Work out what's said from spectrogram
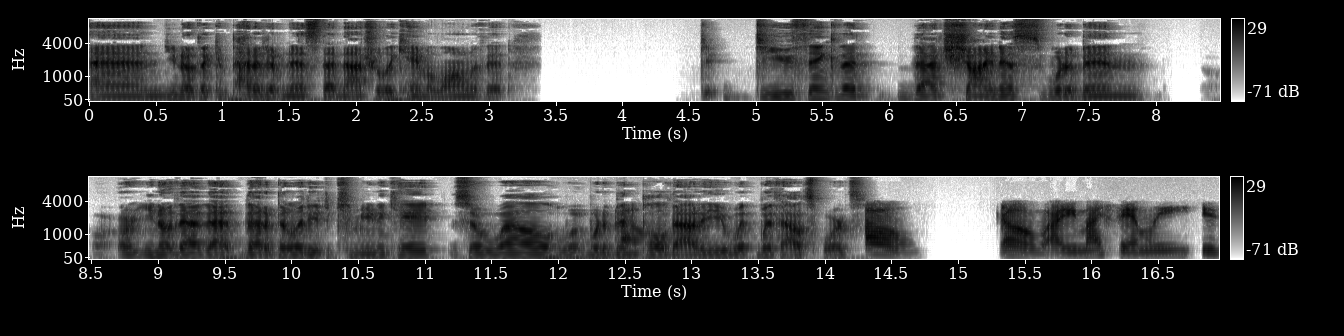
and you know the competitiveness that naturally came along with it, do, do you think that that shyness would have been or you know that that that ability to communicate so well would have been oh. pulled out of you with, without sports oh oh i my family is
